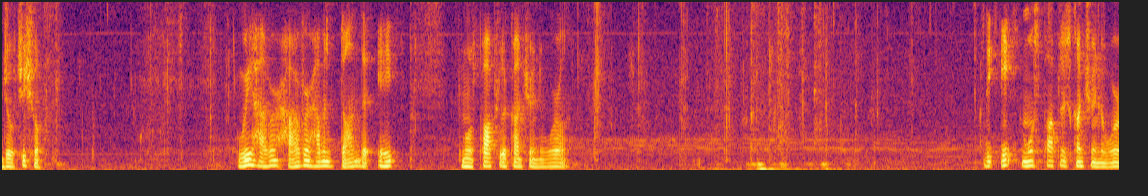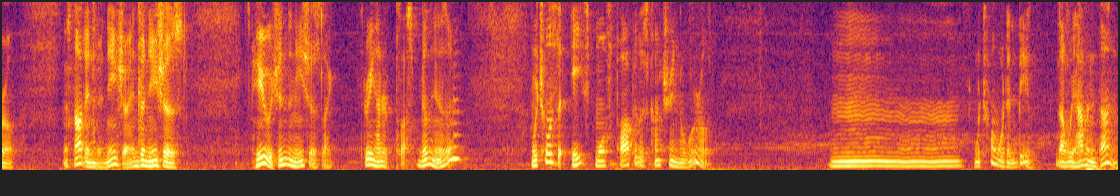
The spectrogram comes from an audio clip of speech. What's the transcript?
Joe. We, however, however, haven't done the eighth most popular country in the world. The eighth most populous country in the world. It's not Indonesia. Indonesia's huge. Indonesia is like 300 plus million, isn't it? Which one's the eighth most populous country in the world? Hmm, which one would it be that we haven't done?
